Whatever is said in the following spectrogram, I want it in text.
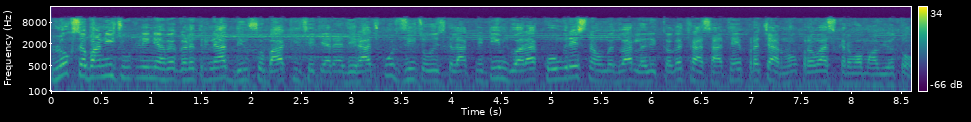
લોકસભાની ચૂંટણીને હવે ગણતરીના દિવસો બાકી છે ત્યારે આજે રાજકોટ ઝી ચોવીસ કલાકની ટીમ દ્વારા કોંગ્રેસના ઉમેદવાર લલિત કગથરા સાથે પ્રચારનો પ્રવાસ કરવામાં આવ્યો હતો.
